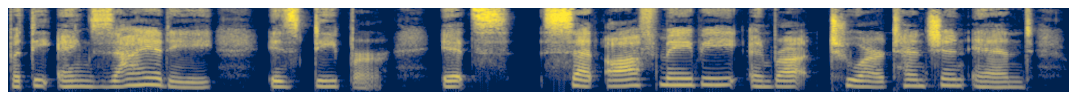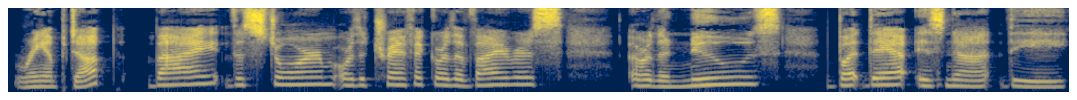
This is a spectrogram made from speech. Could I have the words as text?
But the anxiety is deeper. It's set off maybe and brought to our attention and ramped up by the storm or the traffic or the virus or the news, but that is not the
